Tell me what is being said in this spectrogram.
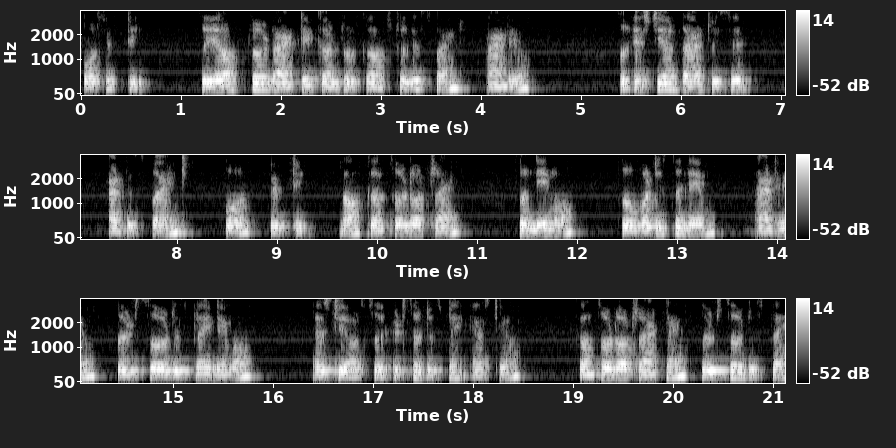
450 so here after directive control comes to this point. And here so str that received at this point 450 now console.write so name of so what is the name at here so it's a display name of str so it's a display str console.write name so it's a display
